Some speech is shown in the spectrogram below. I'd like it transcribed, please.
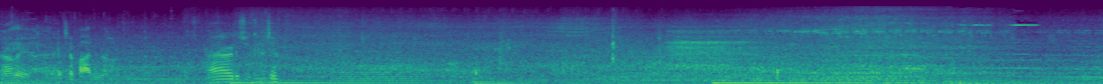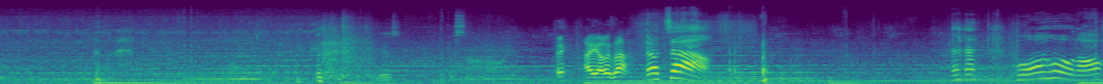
啊未来这办呐？哎，你去看去。哎，阿瑶子，要照，我好好，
